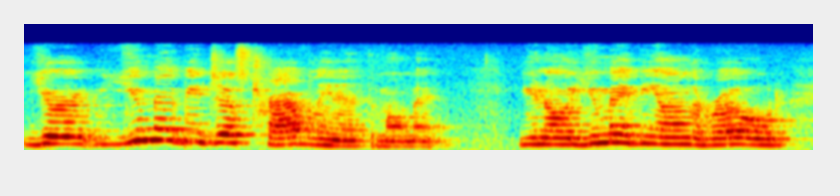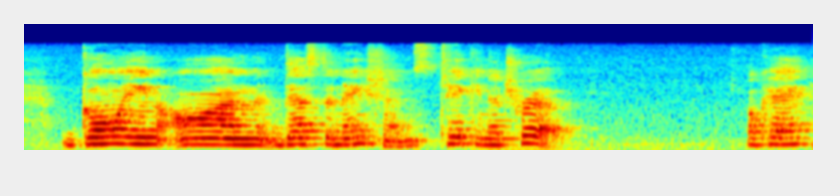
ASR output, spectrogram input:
You're, you may be just traveling at the moment. You know, you may be on the road going on destinations, taking a trip. Okay?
